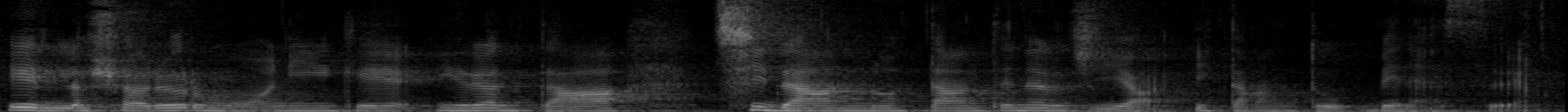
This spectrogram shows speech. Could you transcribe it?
e rilasciare ormoni che in realtà ci danno tanta energia e tanto benessere.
